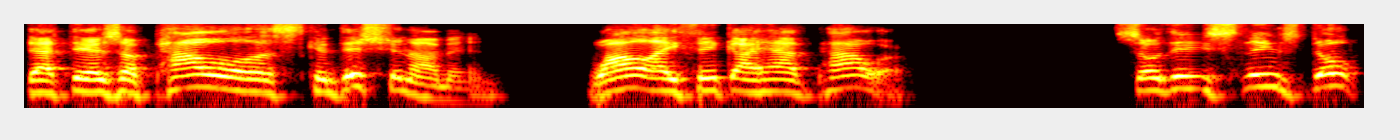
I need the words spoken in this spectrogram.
That there's a powerless condition I'm in while I think I have power. So these things don't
